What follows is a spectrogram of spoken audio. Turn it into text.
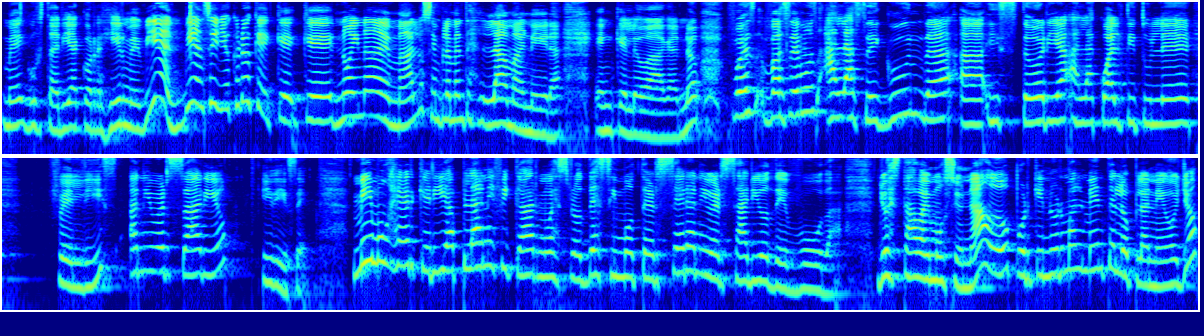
me gustaría corregirme. Bien, bien, sí, yo creo que, no hay nada de malo, simplemente es la manera en que lo hagan, ¿no? Pues pasemos a la segunda historia a la cual titulé Feliz aniversario y dice, mi mujer quería planificar nuestro decimotercer aniversario de boda. Yo estaba emocionado porque normalmente lo planeo yo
